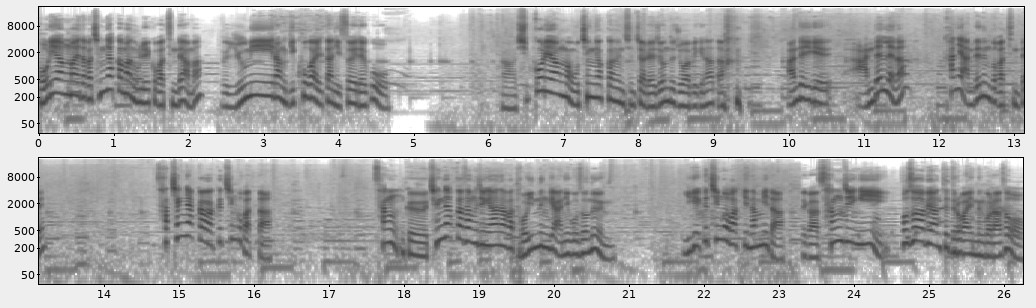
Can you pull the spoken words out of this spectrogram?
거리 악마에다가 책약가만 올릴 것 같은데 아마? 그 유미랑 니코가 일단 있어야 되고 아 10거리 악마 5책약가는 진짜 레전드 조합이긴 하다 아 근데 이게 안 될래나? 칸이 안 되는 것 같은데 사책약가가 끝인 것 같다 상 그 책약가 상징이 하나가 더 있는 게 아니고서는 이게 끝인 것 같긴 합니다. 제가 상징이 허수아비한테 들어가 있는 거라서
